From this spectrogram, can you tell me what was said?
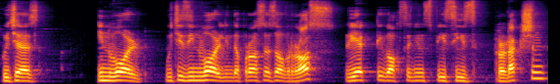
which has involved which is involved in the process of ROS reactive oxygen species production.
